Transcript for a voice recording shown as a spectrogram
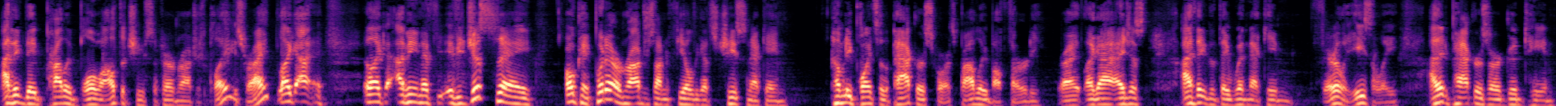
I think they'd probably blow out the Chiefs if Aaron Rodgers plays, right? Like I like I mean if if you just say, okay, put Aaron Rodgers on the field against the Chiefs in that game, how many points do the Packers score? It's probably about 30, right? Like I, I just I think that they win that game fairly easily. I think Packers are a good team.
